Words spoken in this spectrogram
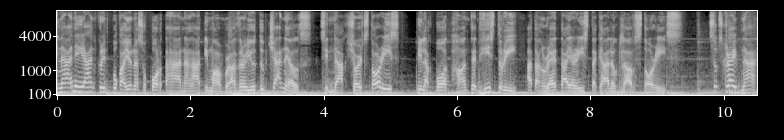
Inaanyayahan ko rin po kayo na suportahan ang ating mga brother YouTube channels, Sindak Short Stories, Hilakbot Haunted History at ang Red Diaries Tagalog Love Stories. Subscribe na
